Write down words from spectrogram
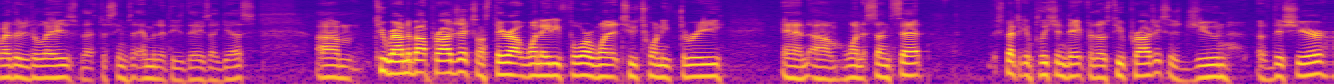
weather delays. That just seems imminent these days, I guess. Um, two roundabout projects on State Route 184, one at 223, and um, one at Sunset. Expected completion date for those two projects is June of this year.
